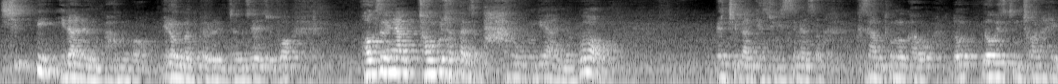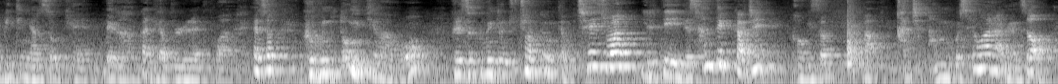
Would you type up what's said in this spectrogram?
쉽게 일하는 방법 이런 것들을 전수해주고 거기서 그냥 정부 줬다 해서 바로 온게 아니고 며칠간 계속 있으면서 그 사람 가고 너 여기서 좀 전화해 미팅 약속해 내가 아까? 네가 불러내 와 해서 그분도 또 미팅하고 그래서 그분도 추천하고 또 미팅하고 최소한 1대 2대 3대까지 거기서 막 같이 밥 먹고 생활하면서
